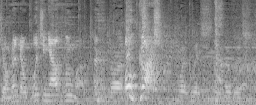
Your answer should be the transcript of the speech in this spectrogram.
Jonah, no glitching out Luma. Oh gosh! What glitch? There's no glitch.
